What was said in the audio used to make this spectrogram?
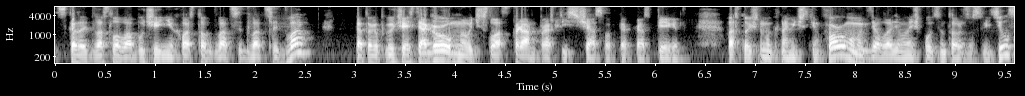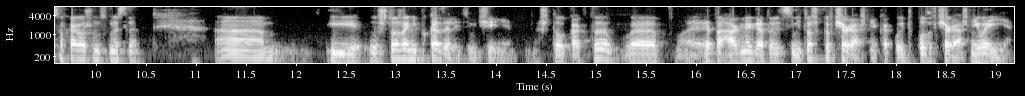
сказать два слова об учениях «Восток-2022», которые при участии огромного числа стран прошли сейчас вот как раз перед Восточным экономическим форумом, где Владимир Владимирович Путин тоже засветился в хорошем смысле. И что же они показали, эти учения? Что как-то э, эта армия готовится не то что ко вчерашней, а какой-то позавчерашней войне.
